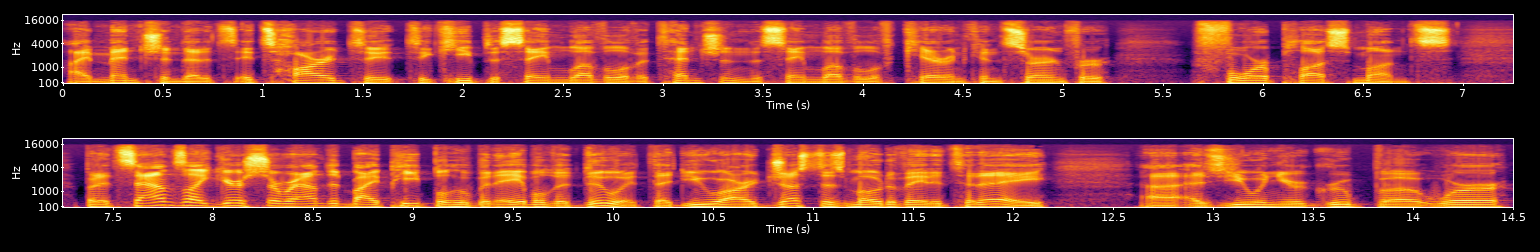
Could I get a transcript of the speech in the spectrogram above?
I mentioned that it's it's hard to to keep the same level of attention, the same level of care and concern for four plus months. But it sounds like you're surrounded by people who've been able to do it, that you are just as motivated today uh, as you and your group uh, were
